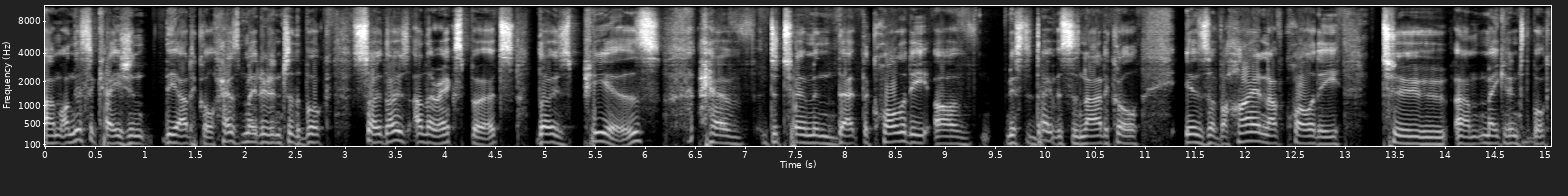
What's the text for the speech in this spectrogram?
Um, on this occasion, the article has made it into the book, so those other experts, those peers, have determined that the quality of Mr. Davis's article is of a high enough quality to um, make it into the book,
